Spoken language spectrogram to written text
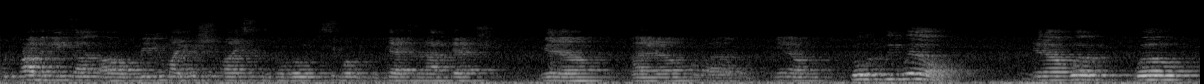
Which probably means I'll, I'll renew my fishing license and we'll go see what we can catch or not catch. You know, I don't know. Uh, you know, but we will. You know, we'll, we'll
